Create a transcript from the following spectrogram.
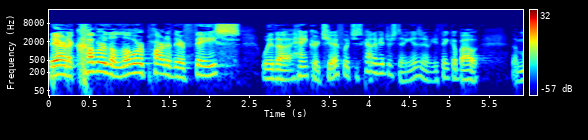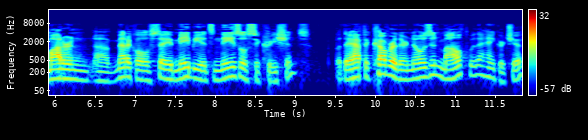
They are to cover the lower part of their face with a handkerchief, which is kind of interesting, isn't it? You think about the modern uh, medical say maybe it's nasal secretions, but they have to cover their nose and mouth with a handkerchief.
